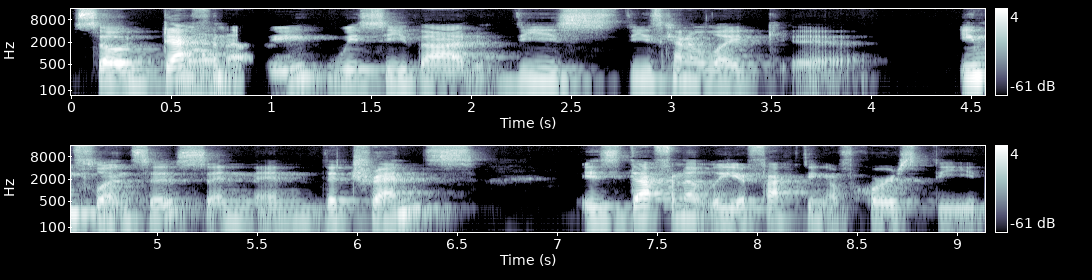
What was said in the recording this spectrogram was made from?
So definitely, wow. we see that these these kind of like uh, influences and and the trends is definitely affecting, of course, the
